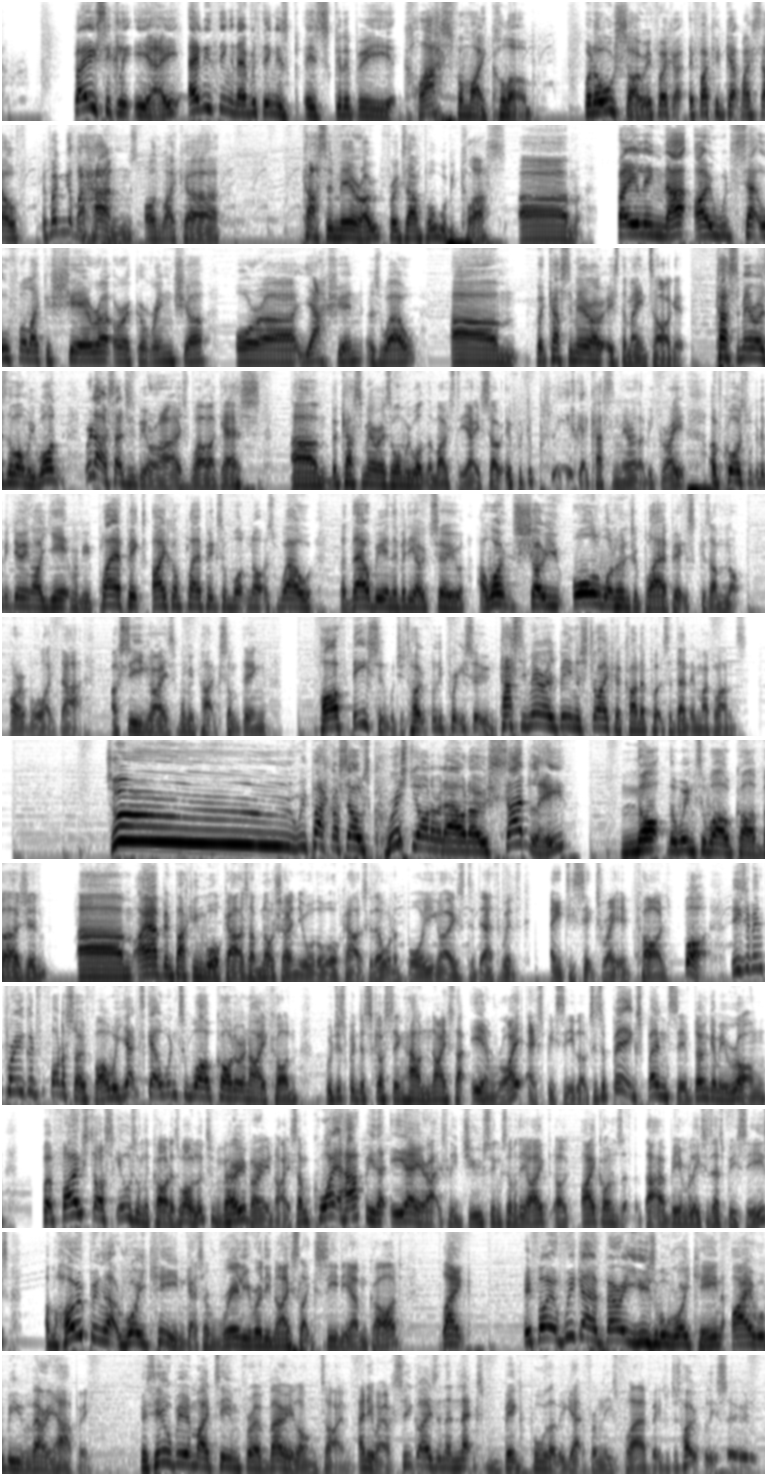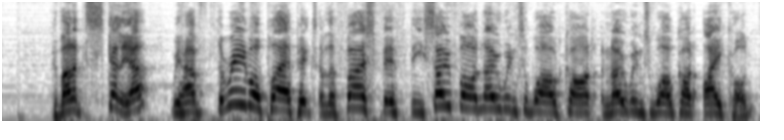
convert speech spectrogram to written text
basically, EA, anything and everything is is going to be class for my club. But also, if I if I could get myself, if I can get my hands on like a Casemiro, for example, would be class. Um, failing that, I would settle for like a Shearer or a Garrincha or a Yashin as well. Um, but Casemiro is the main target. Casemiro is the one we want. Renato Sanchez would be alright as well, I guess. Um, but Casemiro is the one we want the most, EA. So if we could please get Casemiro, that'd be great. Of course, we're going to be doing our year in review player picks, icon player picks, and whatnot as well. So they'll be in the video too. I won't show you all 100 player picks because I'm not horrible like that. I'll see you guys when we pack something half decent, which is hopefully pretty soon. Casemiro being a striker kind of puts a dent in my plans. So we pack ourselves Cristiano Ronaldo. Sadly, not the Winter Wildcard version. Um, I have been packing walkouts. I've not shown you all the walkouts because I don't want to bore you guys to death with 86 rated cards. But these have been pretty good for fodder so far. We're yet to get a Winter Wildcard or an icon. We've just been discussing how nice that Ian Wright SBC looks. It's a bit expensive, don't get me wrong. But five star skills on the card as well. Looks very, very nice. I'm quite happy that EA are actually juicing some of the uh, icons that are being released as SBCs. I'm hoping that Roy Keane gets a really, really nice like CDM card. Like, if I, if we get a very usable Roy Keane, I will be very happy. Because he'll be in my team for a very long time. Anyway, I'll see you guys in the next big pool that we get from these player picks, which is hopefully soon. Kvaratskhelia, we have three more player picks of the first 50. So far, no Winter Wildcard, no Winter Wildcard icon.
